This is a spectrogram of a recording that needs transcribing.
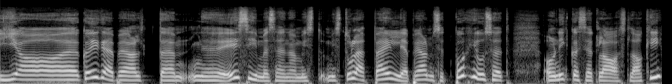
ja kõigepealt esimesena, mis, mis tuleb välja, peamised põhjused, on ikka see klaaslagi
